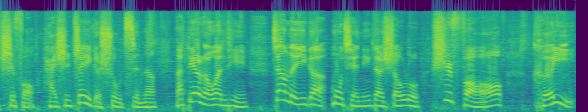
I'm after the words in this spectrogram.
是否还是这个数字呢？那第二个问题，这样的一个目前您的收入是否可以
